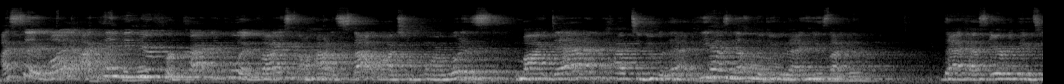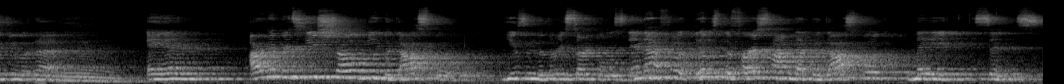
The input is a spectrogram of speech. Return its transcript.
I said, What? I came in here for practical advice on how to stop watching porn. What does my dad have to do with that? He has nothing to do with that. He's like, That has everything to do with that. Mm. And I remember he showed me the gospel using the three circles. And that it was the first time that the gospel made sense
